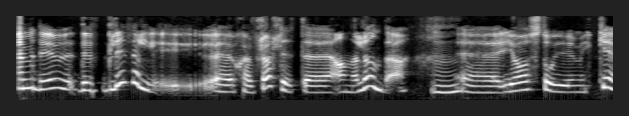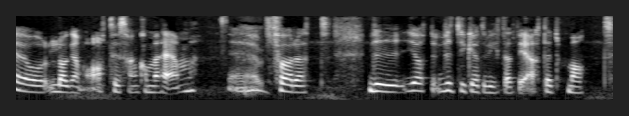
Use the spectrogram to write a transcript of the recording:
Nej, men det, det blir väl eh, självklart lite annorlunda. Mm. Eh, jag står ju mycket och lagar mat tills han kommer hem. Eh, mm. För att vi, jag, vi tycker att det är viktigt att vi äter mat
